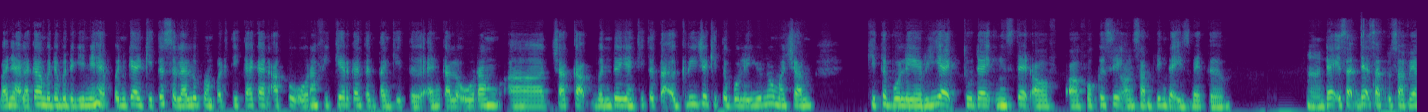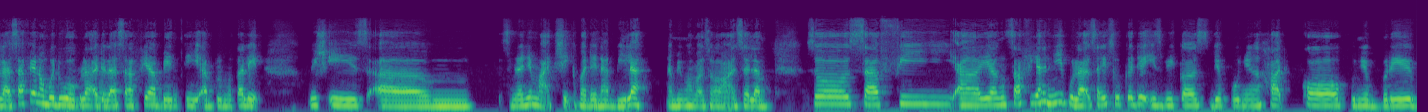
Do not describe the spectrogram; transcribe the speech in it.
banyaklah kan benda-benda gini happen kan kita selalu mempertikaikan apa orang fikirkan tentang kita. And kalau orang uh, cakap benda yang kita tak agree je kita boleh you know macam kita boleh react to that instead of uh, focusing on something that is better. Uh, that is that satu Safia lah. Safia nombor dua pula adalah Safia binti Abdul Muttalib which is um, sebenarnya makcik kepada Nabi lah. Nabi Muhammad SAW. So Safi uh, yang Safiah ni pula saya suka dia is because dia punya hardcore, punya brave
